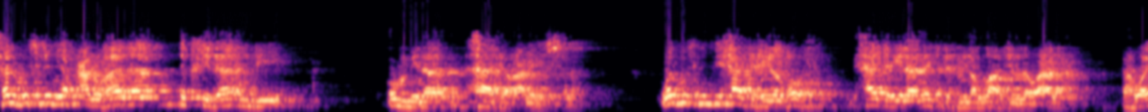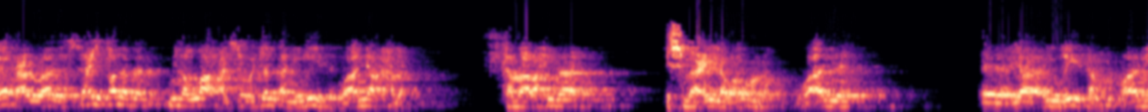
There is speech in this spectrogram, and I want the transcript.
فالمسلم يفعل هذا اقتداء بأمنا هاجر عليه السلام. والمسلم بحاجة إلى الغوث. بحاجة إلى نجدة من الله جل وعلا فهو يفعل هذا السعي طلبا من الله عز وجل أن يغيثه وأن يرحمه. كما رحم إسماعيل وأمه وأن آه، يغيثهم وأن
